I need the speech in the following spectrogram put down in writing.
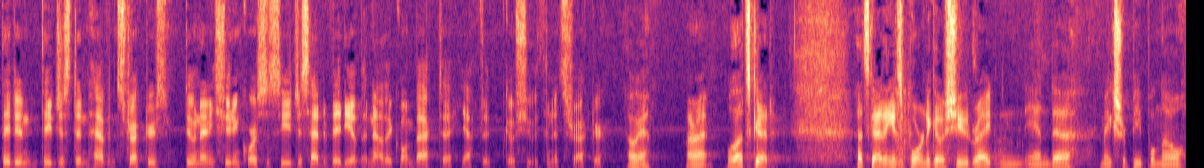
they didn't they just didn't have instructors doing any shooting courses, so you just had to video. But now they're going back to you have to go shoot with an instructor. Okay. All right. Well, that's good. That's good. I think it's important to go shoot right and and uh, make sure people know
